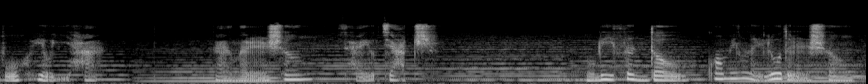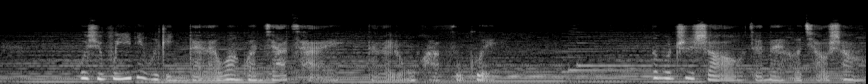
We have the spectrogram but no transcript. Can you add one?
不会有遗憾，那样的人生才有价值。努力奋斗、光明磊落的人生，或许不一定会给你带来万贯家财，带来荣华富贵。那么至少在奈何桥上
